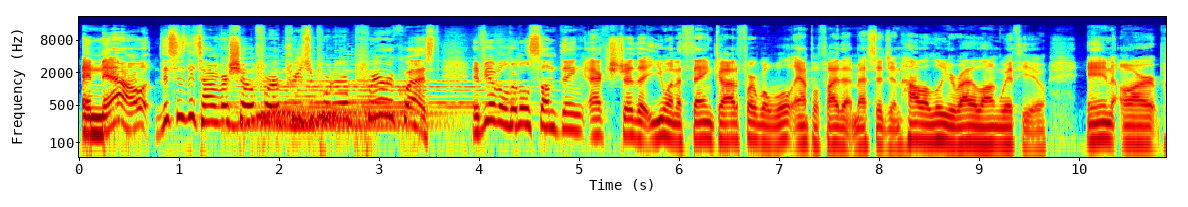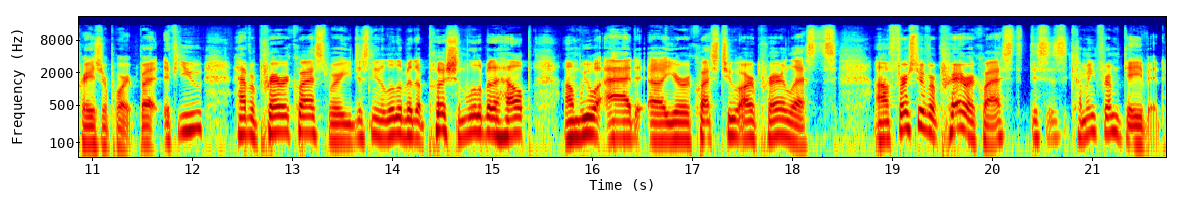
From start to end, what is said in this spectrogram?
And now, this is the time of our show for a praise report or a prayer request. If you have a little something extra that you want to thank God for, well, we'll amplify that message and hallelujah right along with you in our praise report. But if you have a prayer request where you just need a little bit of push and a little bit of help, um, we will add uh, your request to our prayer lists. Uh, first, we have a prayer request. This is coming from David.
